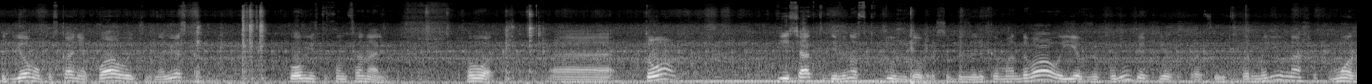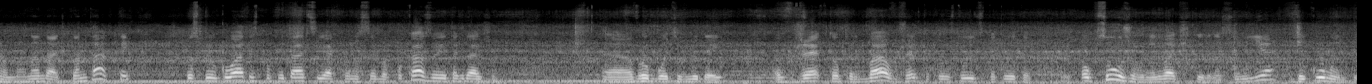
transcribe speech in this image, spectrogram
підйом, опускання, плаваючих, навіска, повністю функціональна. Вот. Е, то 50 90 дуже добре себе зарекомендували, є вже по людях, є вже працюють фермерів наших, можемо надати контакти, поспілкуватись, попитатися, як вона себе показує і так далі е, в роботі в людей. Вже хто придбав, вже хто користується такою технікою. Обслужування 24 на 7 є, документи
